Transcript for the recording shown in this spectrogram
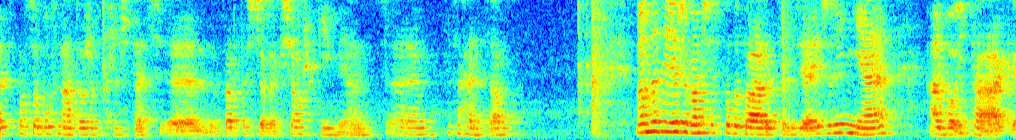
e, sposobów na to, żeby przeczytać wartościowe książki, więc zachęcam. Mam nadzieję, że Wam się spodobała recenzja. Jeżeli nie, albo i tak,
